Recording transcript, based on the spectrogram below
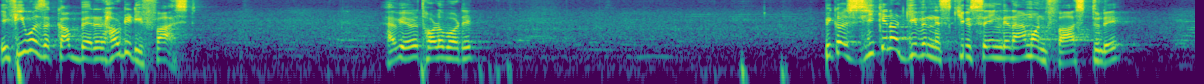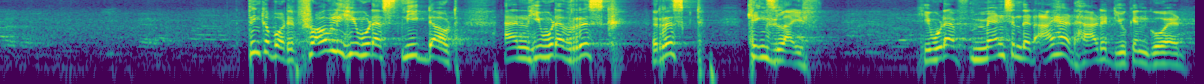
if he was a cupbearer, how did he fast? Have you ever thought about it? Because he cannot give an excuse saying that I'm on fast today. Think about it. Probably he would have sneaked out and he would have risked, risked King's life. He would have mentioned that I had had it, you can go ahead.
